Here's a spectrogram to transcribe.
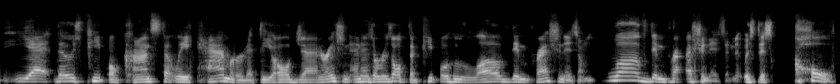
yet those people constantly hammered at the old generation. And as a result the people who loved impressionism loved impressionism. It was this cult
